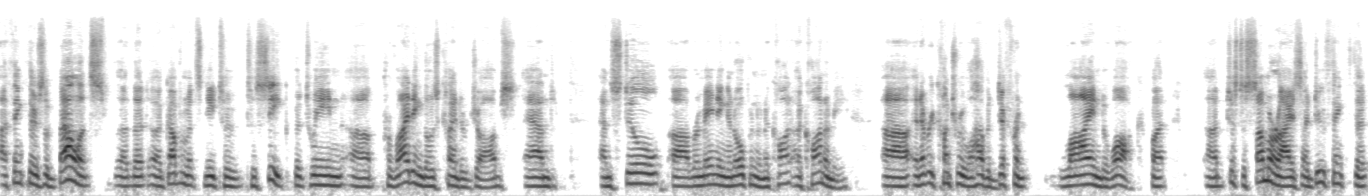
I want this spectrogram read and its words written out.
I think there's a balance uh, that uh, governments need to, to seek between uh, providing those kind of jobs and, and still uh, remaining an open econ- economy. Uh, and every country will have a different line to walk. But just to summarize, I do think that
